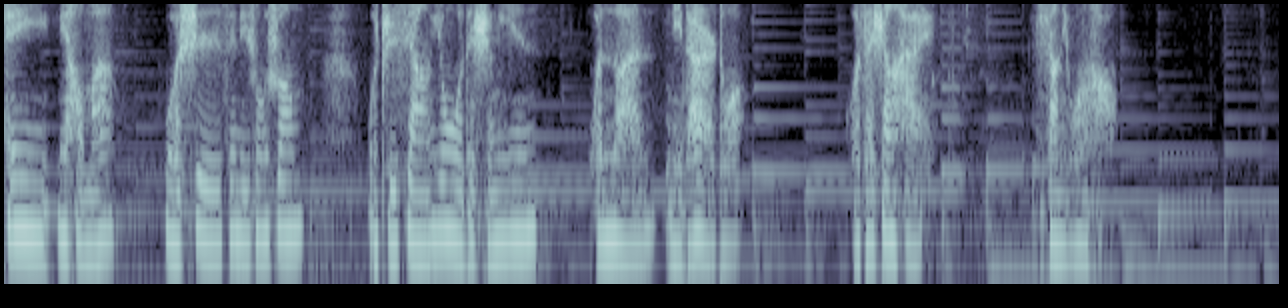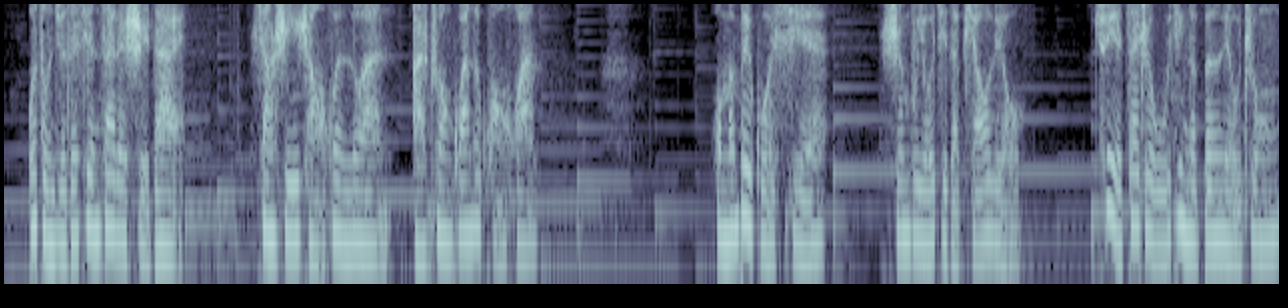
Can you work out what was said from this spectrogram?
嘿，你好吗？我是 Cindy 双双，我只想用我的声音温暖你的耳朵。我在上海向你问好。我总觉得现在的时代像是一场混乱而壮观的狂欢。我们被裹挟，身不由己的漂流，却也在这无尽的奔流中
